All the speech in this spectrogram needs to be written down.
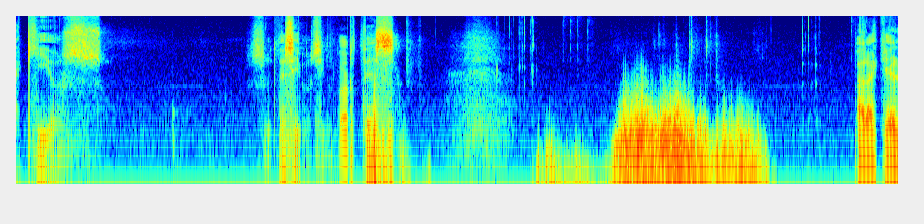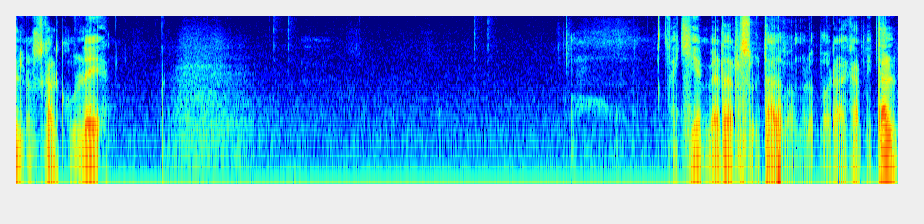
aquí os sucesivos importes para que él nos calcule aquí en vez de resultado vamos por a capital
